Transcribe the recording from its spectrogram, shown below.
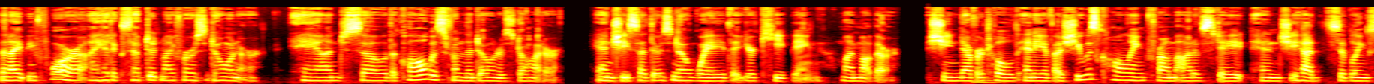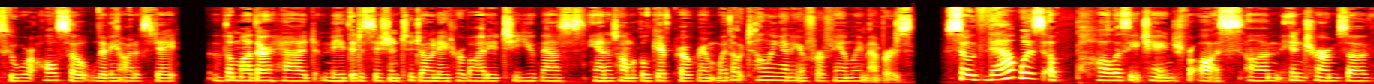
The night before, I had accepted my first donor. And so the call was from the donor's daughter. And she said, There's no way that you're keeping my mother. She never mm-hmm. told any of us. She was calling from out of state and she had siblings who were also living out of state the mother had made the decision to donate her body to UMass Anatomical Gift Program without telling any of her family members. So that was a policy change for us um, in terms of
